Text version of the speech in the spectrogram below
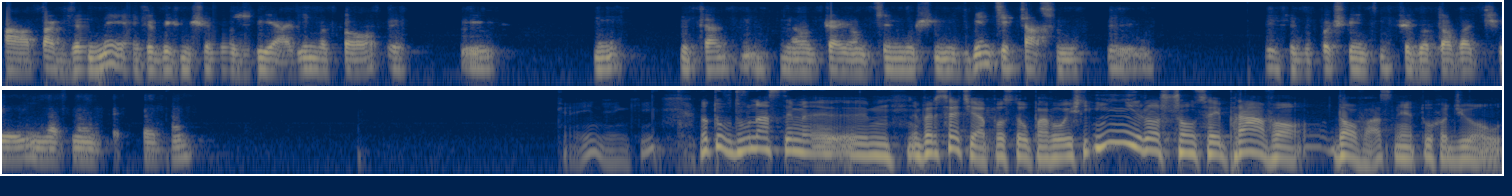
a także my, żebyśmy się rozwijali, no to nauczający musi mieć więcej czasu, y, żeby poświęcić, przygotować się i nas nauczać. Prawda? Okej, okay, dzięki. No tu w dwunastym y, y, wersecie apostoł Paweł, jeśli inni roszczą sobie prawo do was, nie, tu chodziło o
